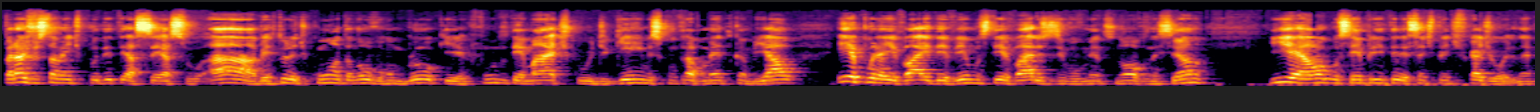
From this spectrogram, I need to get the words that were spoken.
para justamente poder ter acesso à abertura de conta, novo home broker, fundo temático de games com travamento cambial e por aí vai. Devemos ter vários desenvolvimentos novos nesse ano e é algo sempre interessante para a gente ficar de olho. Né?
